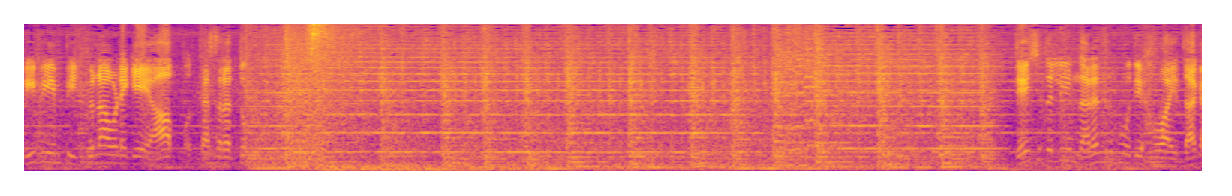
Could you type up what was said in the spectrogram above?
ಬಿಬಿಎಂಪಿ ಚುನಾವಣೆಗೆ ಆಪ್ ಕಸರತ್ತು. ದೇಶದಲ್ಲಿ ನರೇಂದ್ರ ಮೋದಿ ಹವಾ ಇದ್ದಾಗ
